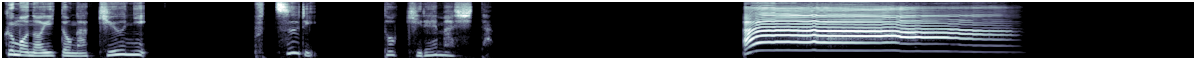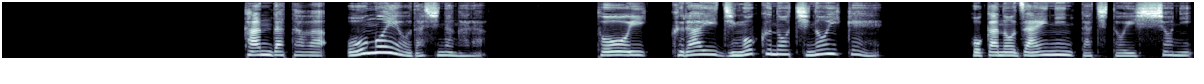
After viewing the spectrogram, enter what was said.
雲の糸が急にぷつりと切れました。ああ神田田は大声を出しながら遠い暗い地獄の血の池へ他の罪人たちと一緒に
